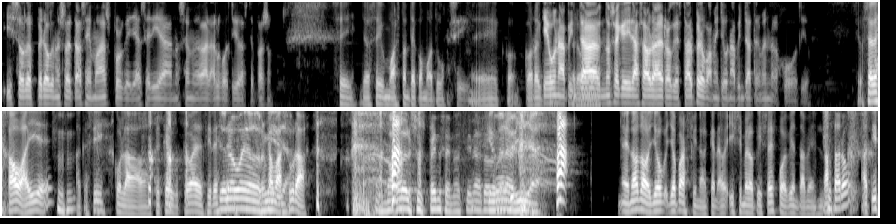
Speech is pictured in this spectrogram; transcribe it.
y solo espero que no se retrase más porque ya sería, no sé, me va algo, tío, a este paso. Sí, yo soy bastante como tú. Sí. Eh, correcto. Tiene una pinta, no sé qué dirás ahora de Rockstar, pero para mí tiene una pinta tremenda el juego, tío. Os he dejado ahí, ¿eh? ¿A que sí? Con la... ¿Qué, va a decir este, no voy a esta basura? El mago del suspense nos tiene a todos. ¡Qué maravilla! Eh, no, no, yo, yo para el final. y si me lo piséis, pues bien también. Lázaro, a ti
